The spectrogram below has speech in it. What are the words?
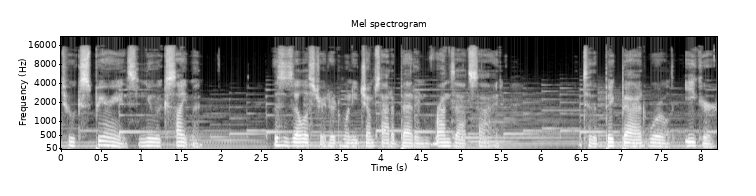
to experience new excitement. This is illustrated when he jumps out of bed and runs outside into the big bad world, eager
